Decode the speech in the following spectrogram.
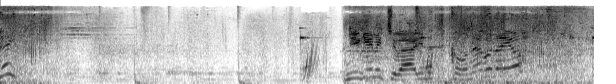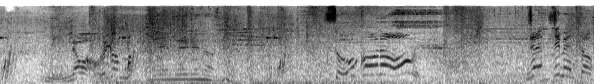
へい。逃げ道はあります。粉々よ。みんなは俺がま眠るのに走行のオン。ジャッジメント。はっ。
